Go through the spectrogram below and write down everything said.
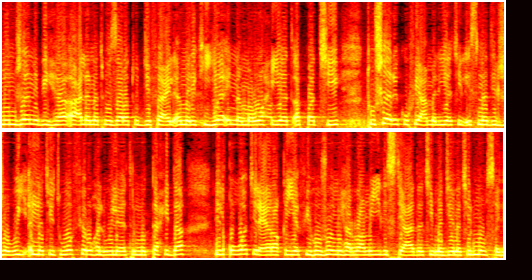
من جانبها أعلنت وزارة الدفاع الأمريكية إن مروحيات أباتشي تشارك في عمليات الإسناد الجوي التي توفرها الولايات المتحدة للقوات العراقية في هجومها الرامي لاستعادة مدينة الموصل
